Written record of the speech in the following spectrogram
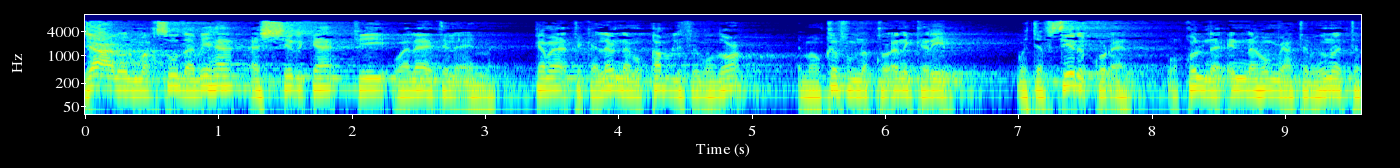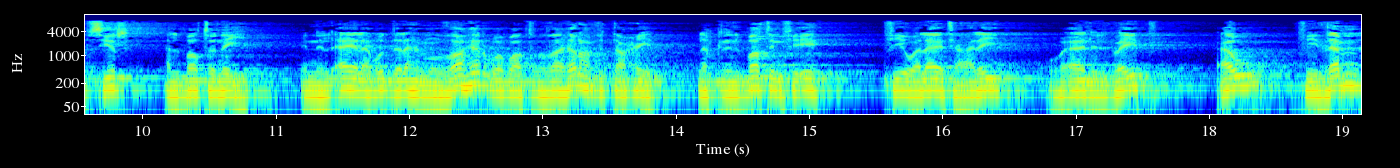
جعلوا المقصود بها الشرك في ولاية الأئمة. كما تكلمنا من قبل في موضوع موقفهم من القرآن الكريم وتفسير القرآن وقلنا إنهم يعتبرون التفسير الباطني إن الآية لابد لها من ظاهر وباطن ظاهرها في التوحيد لكن الباطن في إيه؟ في ولاية علي وآل البيت أو في ذم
